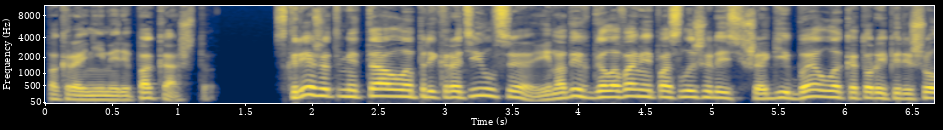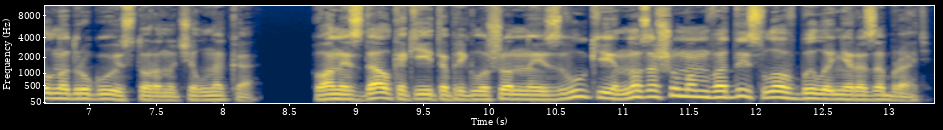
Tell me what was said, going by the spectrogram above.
по крайней мере, пока что. Скрежет металла прекратился, и над их головами послышались шаги Белла, который перешел на другую сторону челнока. Он издал какие-то приглушенные звуки, но за шумом воды слов было не разобрать.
